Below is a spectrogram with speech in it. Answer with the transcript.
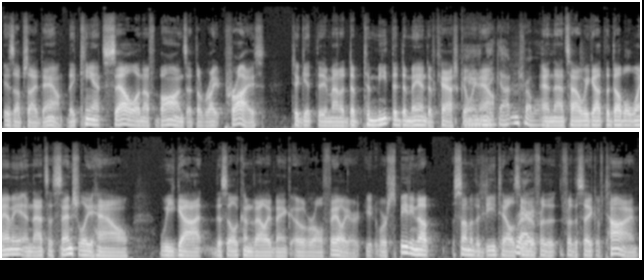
is upside down. They can't sell enough bonds at the right price to get the amount of de- to meet the demand of cash going And out. they got in trouble. And that's how we got the double whammy, and that's essentially how we got the Silicon Valley Bank overall failure. We're speeding up some of the details here for the for the sake of time,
